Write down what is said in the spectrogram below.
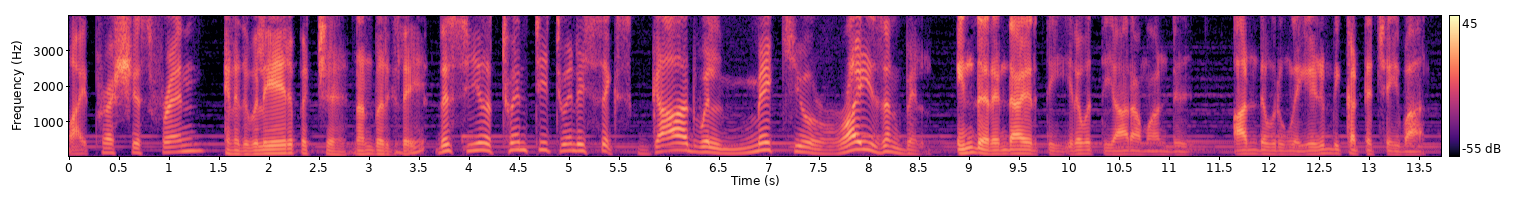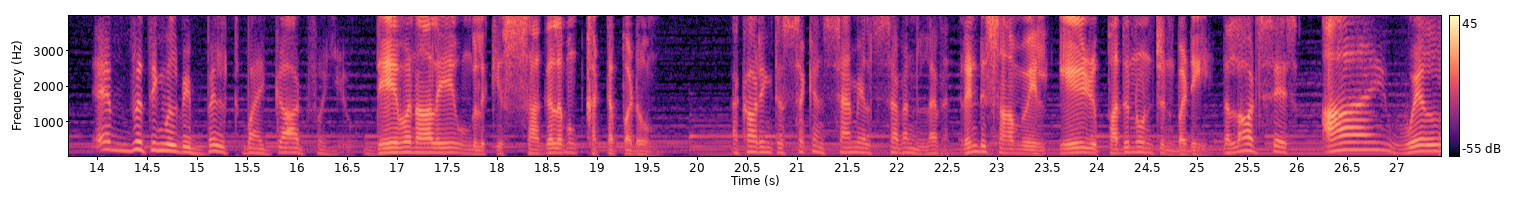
My precious friend, எனது விலையேற பெற்ற நண்பர்களே this year 2026, God will make you rise and build. இந்த ரெண்டாயிரத்தி இருபத்தி ஆறாம் ஆண்டு ஆண்டவர் உங்களை எழும்பி கட்டச் செய்வார் Everything will be built by God for you. தேவனாலே உங்களுக்கு சகலமும் கட்டப்படும் According to 2 Samuel 7:11, ரெண்டு சாமுவேல் ஏழு பதினொன்றின் படி the Lord says, "I will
